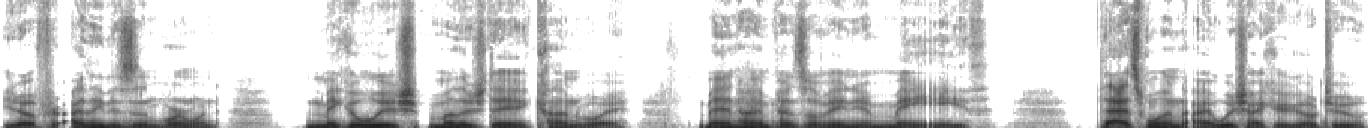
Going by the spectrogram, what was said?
You know, for, I think this is an important one. Make a Wish Mother's Day Convoy, Manheim, Pennsylvania, May 8th. That's one I wish I could go to.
